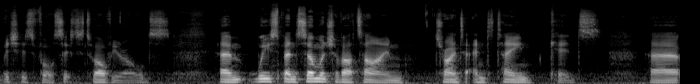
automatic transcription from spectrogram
which is for six to twelve year olds, um, we spend so much of our time trying to entertain kids uh,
